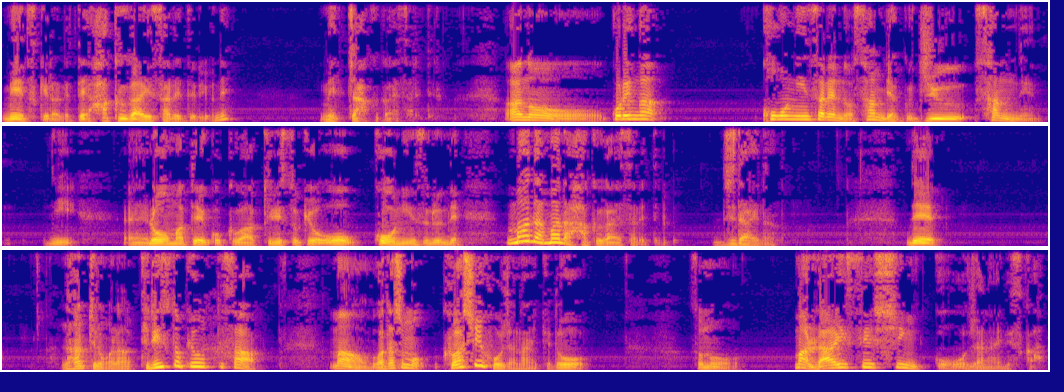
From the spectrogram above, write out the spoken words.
目つけられて迫害されてるよね。めっちゃ迫害されてる。あの、これが公認されるのは313年に、ローマ帝国はキリスト教を公認するんで、まだまだ迫害されてる時代なの。で、なんていうのかな、キリスト教ってさ、まあ私も詳しい方じゃないけど、その、まあ来世信仰じゃないですか。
